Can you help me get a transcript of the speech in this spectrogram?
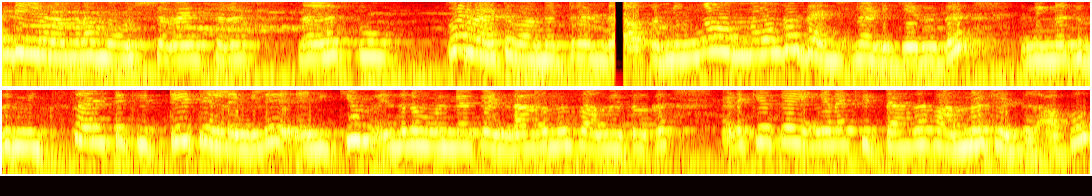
കണ്ടില്ലേ നമ്മുടെ മോയ്സ്ചറൈസർ നല്ല സൂപ്പർ ആയിട്ട് വന്നിട്ടുണ്ട്. അപ്പൊ നിങ്ങൾ ഒന്നുകൊണ്ടും ടെൻഷൻ അടിക്കരുത്. നിങ്ങൾക്ക് ഇത് മിക്സ് ആയിട്ട് കിട്ടിയിട്ടില്ലെങ്കിൽ എനിക്കും ഇതിനു മുന്നേ ഒക്കെ ഉണ്ടാക്കുന്ന സമയത്തൊക്കെ ഇടയ്ക്കൊക്കെ ഇങ്ങനെ കിട്ടാതെ വന്നിട്ടുണ്ട്. അപ്പം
